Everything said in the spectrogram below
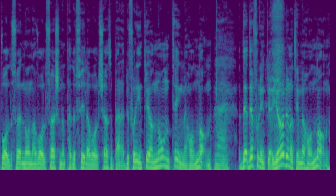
våldför, någon har våldfört sig, någon pedofil har våldfört sig på henne. Du får inte göra någonting med honom. Det, det, får du inte göra. Gör du någonting med honom,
